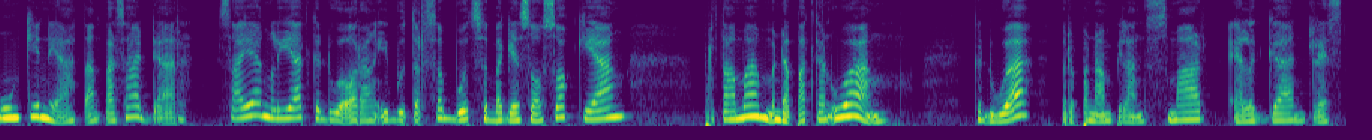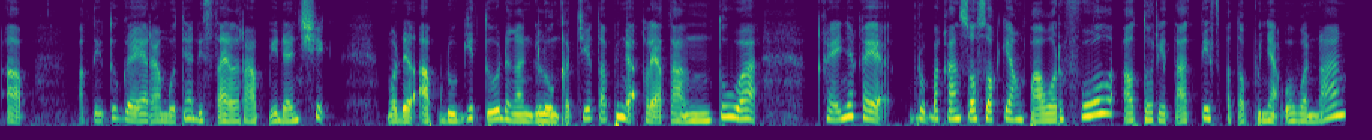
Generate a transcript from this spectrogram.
mungkin ya tanpa sadar saya melihat kedua orang ibu tersebut sebagai sosok yang pertama mendapatkan uang, kedua berpenampilan smart, elegan, dress up. Waktu itu gaya rambutnya di style rapi dan chic, model abdu gitu dengan gelung kecil tapi nggak kelihatan tua kayaknya kayak merupakan sosok yang powerful, autoritatif atau punya wewenang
